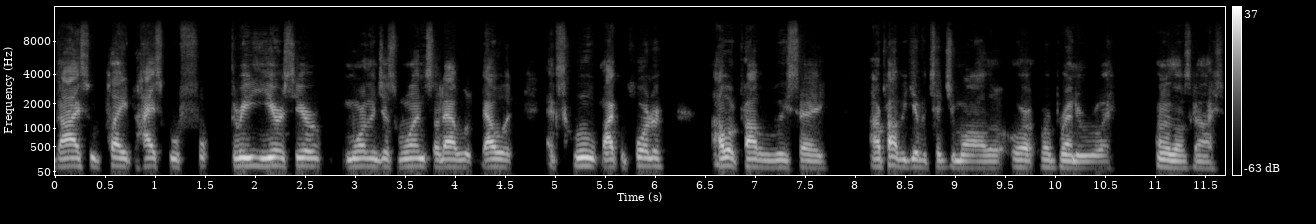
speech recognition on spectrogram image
guys who played high school four, three years here more than just one. So that would that would exclude Michael Porter. I would probably say I'll probably give it to Jamal or, or, or Brandon Roy, one of those guys.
